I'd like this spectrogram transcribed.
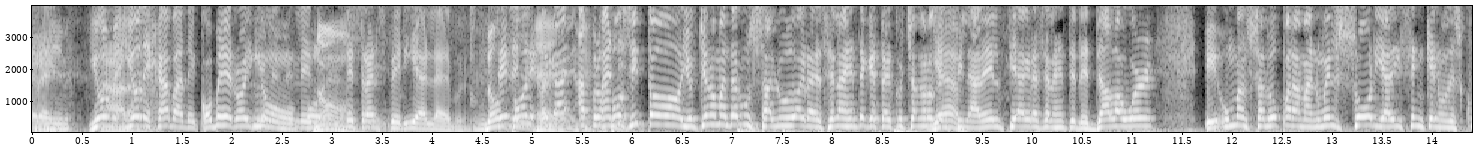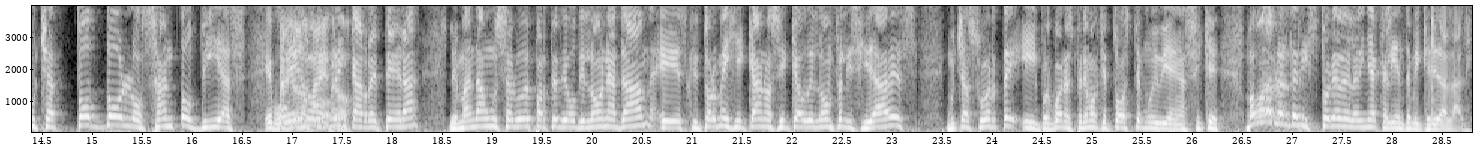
me darle. imagino. Yo, me- yo dejaba de comer, oiga, No, le, le- no. le transfería la. Don Se le- Poli, eh, oiga, eh, a propósito, yo quiero mandar un saludo, agradecer a la gente que está escuchándonos en Filadelfia, gracias a la gente de Delaware. Y un saludo para Manuel Soria, dicen que nos escucha todos los santos días. Qué bueno. Siempre en carretera. Le mandan un saludo de parte de Odilon Adam, eh, escritor mexicano, así que Odilon, felicidades, mucha suerte y pues bueno, esperemos que todo esté muy bien. Así que vamos a hablar de la historia de la caliente, mi querida Lali.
